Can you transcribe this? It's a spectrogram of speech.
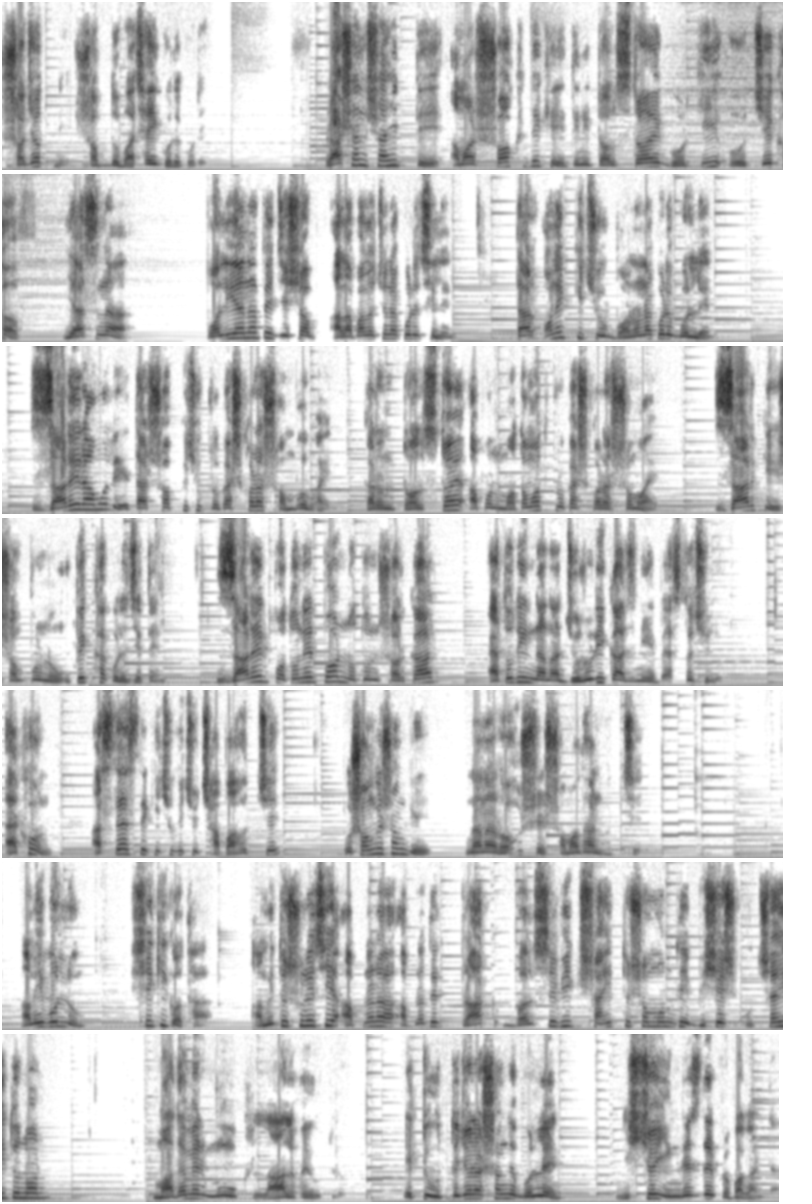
সযত্নে, শব্দ বাছাই করে করে। রাসায়ন সাহিত্যে আমার শখ দেখে তিনি টলস্টয়, গোর্কি ও চেখফ ইয়াসনা, পলিয়ানাতে যেসব আলাপ আলোচনা করেছিলেন, তার অনেক কিছু বর্ণনা করে বললেন। জারের আমলে তার সবকিছু প্রকাশ করা সম্ভব হয়নি, কারণ টলস্টয় আপন মতামত প্রকাশ করার সময় জারকে সম্পূর্ণ উপেক্ষা করে যেতেন। জারের পতনের পর নতুন সরকার এতদিন নানা জরুরি কাজ নিয়ে ব্যস্ত ছিল। এখন আস্তে আস্তে কিছু কিছু ছাপা হচ্ছে ও সঙ্গে সঙ্গে নানা রহস্যের সমাধান হচ্ছে। আমি বললুম, সে কি কথা? আমি তো শুনেছি আপনারা আপনাদের প্রাক বলসেভিক সাহিত্য সম্বন্ধে বিশেষ উৎসাহিত নন। মাদামের মুখ লাল হয়ে উঠল। একটু উত্তেজনার সঙ্গে বললেন নিশ্চয়ই ইংরেজদের প্রপাগান্ডা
